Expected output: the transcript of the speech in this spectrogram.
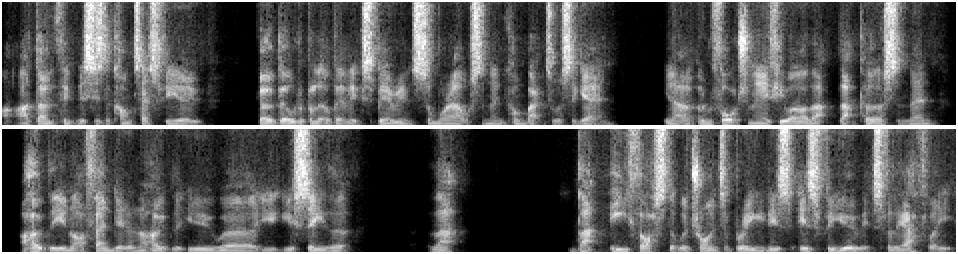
I don't think this is the contest for you. Go build up a little bit of experience somewhere else, and then come back to us again. You know, unfortunately, if you are that that person, then I hope that you're not offended, and I hope that you uh, you, you see that that that ethos that we're trying to breed is is for you. It's for the athlete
